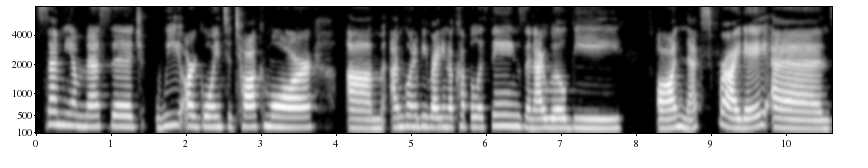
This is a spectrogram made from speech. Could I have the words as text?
send me a message. We are going to talk more. Um, I'm going to be writing a couple of things and I will be on next Friday and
